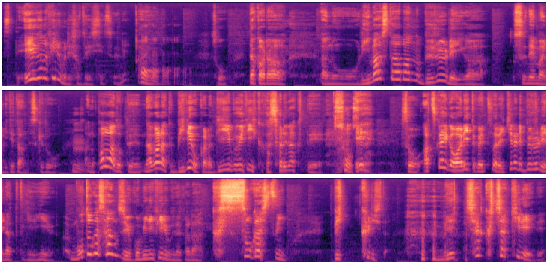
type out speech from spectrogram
つって映画のフィルムで撮影してるんですよね。そう。だからあのリマスター版のブルーレイが数年前に出たんですけど、ううん。あのパワードって長らくビデオから DVD 化されなくてそうそうえそう扱いが悪いとか言ってたらいきなりブルーレイになった時に元が 35mm フィルムだからくっそ画質いいの。びっくりした。めちゃくちゃ綺麗で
